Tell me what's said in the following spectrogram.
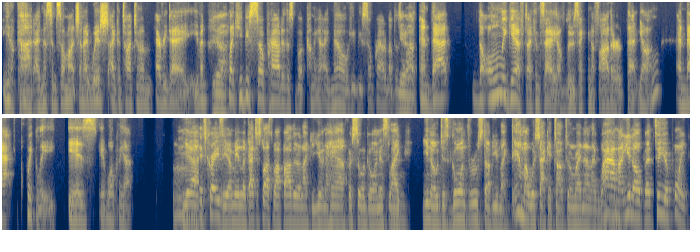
you know, God, I miss him so much, and I wish I could talk to him every day. Even yeah, like he'd be so proud of this book coming out. I know he'd be so proud about this yeah. book, and that the only gift I can say of losing a father that young and that quickly is it woke me up. Mm. Yeah, it's crazy. I mean, look, I just lost my father like a year and a half or so ago. And it's like, mm. you know, just going through stuff, you're like, damn, I wish I could talk to him right now. Like, why am I, you know, but to your point,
